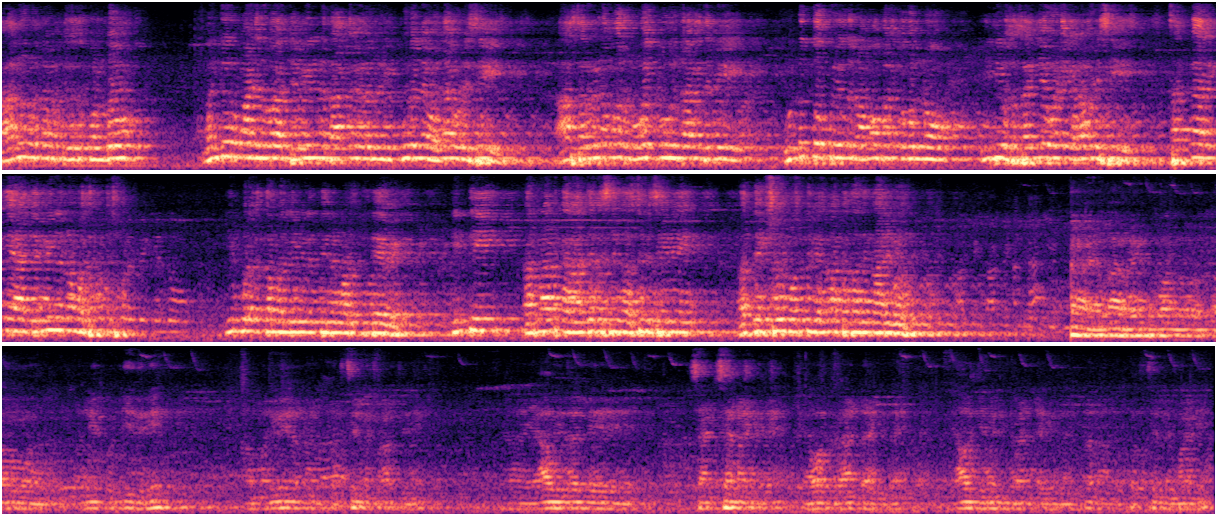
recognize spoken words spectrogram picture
ಕಾನೂನು ಕ್ರಮ ತೆಗೆದುಕೊಂಡು ಮಂಜೂರು ಮಾಡಿರುವ ಜಮೀನಿನ ದಾಖಲೆಗಳನ್ನು ಕೂಡಲೇ ವಜಾಗೊಳಿಸಿ ಆ ಸರ್ವೆ ನಂಬರ್ ಮೂವತ್ಮೂರು ಜಾಗದಲ್ಲಿ ಗುಂಡುತೋಪು ಎಂದು ನಾಮಫಲಕವನ್ನು ಈ ದಿವಸ ಸಂಜೆ ಒಳಗೆ ಅಳವಡಿಸಿ ಸರ್ಕಾರಕ್ಕೆ ಆ ಜಮೀನನ್ನು ವಶಪಡಿಸಿಕೊಳ್ಳಬೇಕೆಂದು ಈ ಮೂಲಕ ತಮ್ಮಲ್ಲಿ ವಿನಂತಿಯನ್ನು ಮಾಡುತ್ತಿದ್ದೇವೆ. ಇಂತಿ ಕರ್ನಾಟಕ ರಾಜ್ಯ ಹಸಿರು ಸೇನೆ ಅಧ್ಯಕ್ಷರು ಮತ್ತು ಎಲ್ಲ ಪದಾಧಿಕಾರಿಗಳು. ಎಲ್ಲ ರೈತ ಬಾಂಧವರು ತಾವು ಮನವಿ ಕೊಟ್ಟಿದ್ದೀರಿ ಆ ಮನವಿಯನ್ನು ನಾನು ಪರಿಶೀಲನೆ ಮಾಡ್ತೀನಿ ಯಾವ ಇದರಲ್ಲಿ ಸ್ಯಾಂಕ್ಷನ್ ಆಗಿದೆ ಯಾವ ಗ್ರಾಂಟ್ ಆಗಿದೆ ಯಾವ ಜಮೀನು ಗ್ರಾಂಟ್ ಆಗಿದೆ ಅಂತ ನಾನು ಪರಿಶೀಲನೆ ಮಾಡಿ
